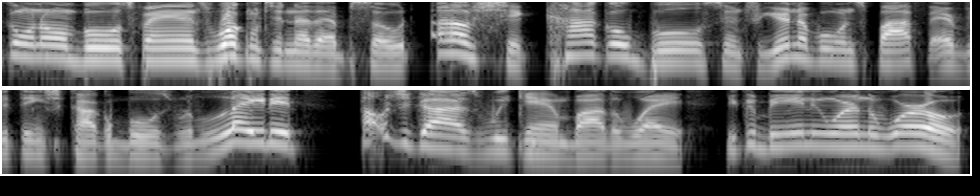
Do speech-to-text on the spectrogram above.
going on, Bulls fans? Welcome to another episode of Chicago Bulls Central, your number one spot for everything Chicago Bulls related. How was your guys' weekend, by the way? You could be anywhere in the world,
